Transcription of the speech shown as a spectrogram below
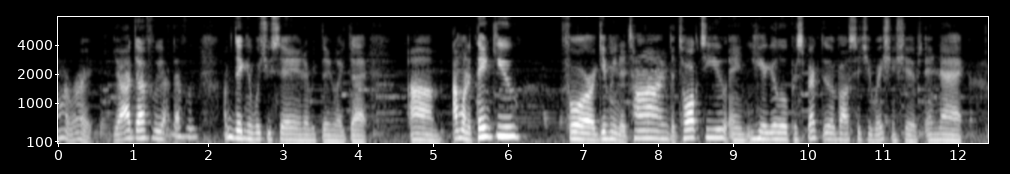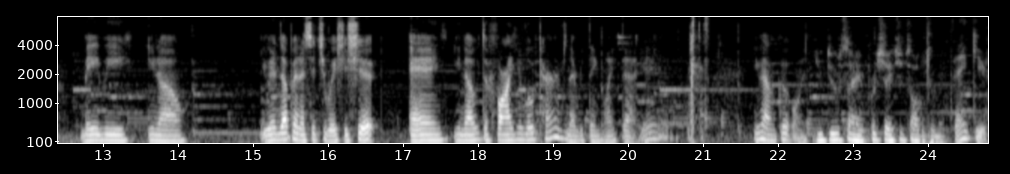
All right. Yeah, I definitely, I definitely, I'm digging what you say and everything like that. Um, I want to thank you for giving me the time to talk to you and hear your little perspective about situationships and that maybe, you know, you end up in a situationship and, you know, define your little terms and everything like that. Yeah. you have a good one. You do same. Appreciate you talking to me. Thank you.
